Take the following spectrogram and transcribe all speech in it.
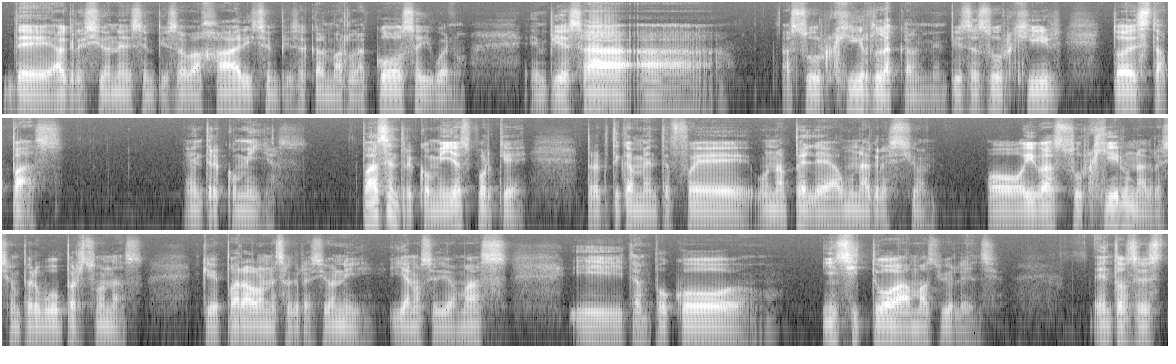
de agresiones empieza a bajar y se empieza a calmar la cosa y bueno, empieza a a surgir la calma, empieza a surgir toda esta paz, entre comillas. Paz entre comillas porque prácticamente fue una pelea, una agresión, o iba a surgir una agresión, pero hubo personas que pararon esa agresión y, ya no se dio más, y tampoco incitó a más violencia. Entonces,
